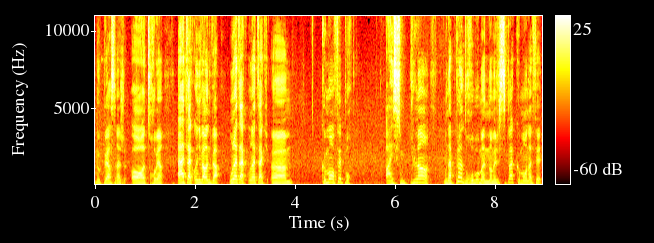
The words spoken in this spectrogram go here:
nos personnages. Oh, trop bien. Attaque, on y va, on y va. On attaque, on attaque. Euh, comment on fait pour... Ah, ils sont pleins On a plein de robots maintenant, mais je sais pas comment on a fait.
